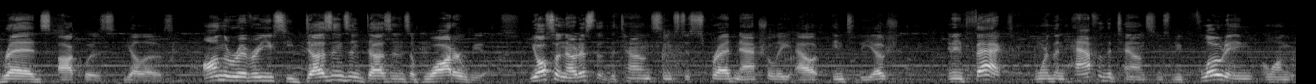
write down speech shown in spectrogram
reds, aquas, yellows. On the river, you see dozens and dozens of water wheels. You also notice that the town seems to spread naturally out into the ocean. And in fact, more than half of the town seems to be floating along the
